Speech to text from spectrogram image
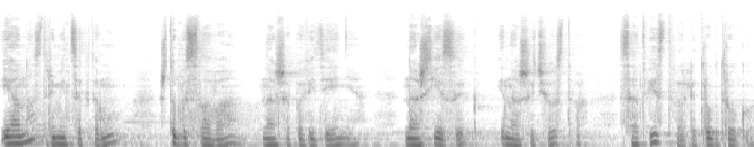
И оно стремится к тому, чтобы слова, наше поведение, наш язык и наши чувства соответствовали друг другу.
